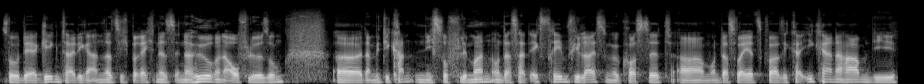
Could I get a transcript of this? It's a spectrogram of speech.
so der gegenteilige Ansatz, ich berechne es in einer höheren Auflösung, äh, damit die Kanten nicht so flimmern. Und das hat extrem viel Leistung gekostet. Ähm, und dass wir jetzt quasi KI-Kerne haben, die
